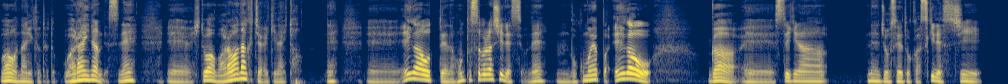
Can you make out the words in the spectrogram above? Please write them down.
和は何かというと笑いなんですね、えー人は笑わなくちゃいけないと。ね、えー笑顔っていうのは本当素晴らしいですよね、うん、僕もやっぱ笑顔が、えー素敵なね女性とか好きですし、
